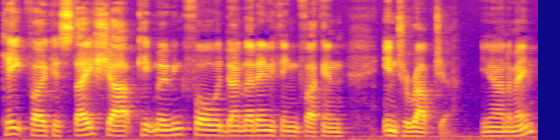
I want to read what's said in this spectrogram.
keep focused, stay sharp, keep moving forward. Don't let anything fucking interrupt you. You know what I mean?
